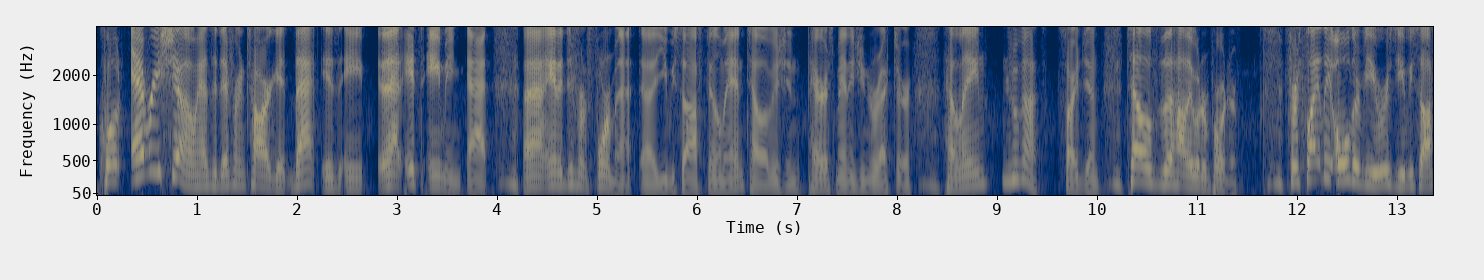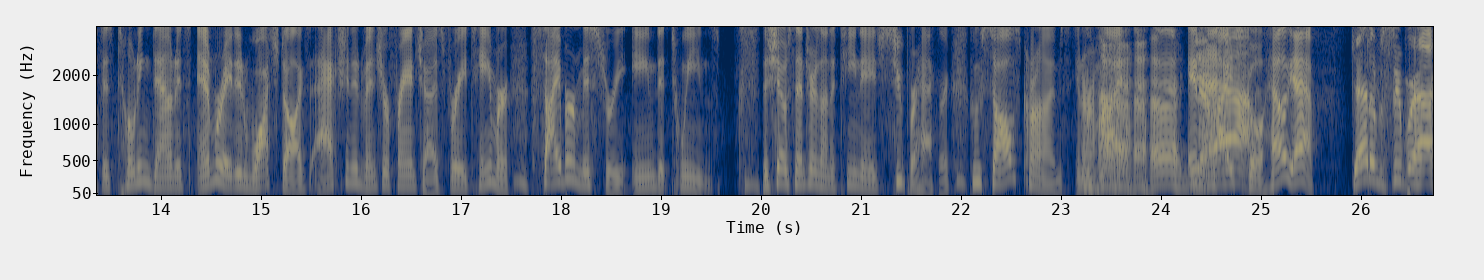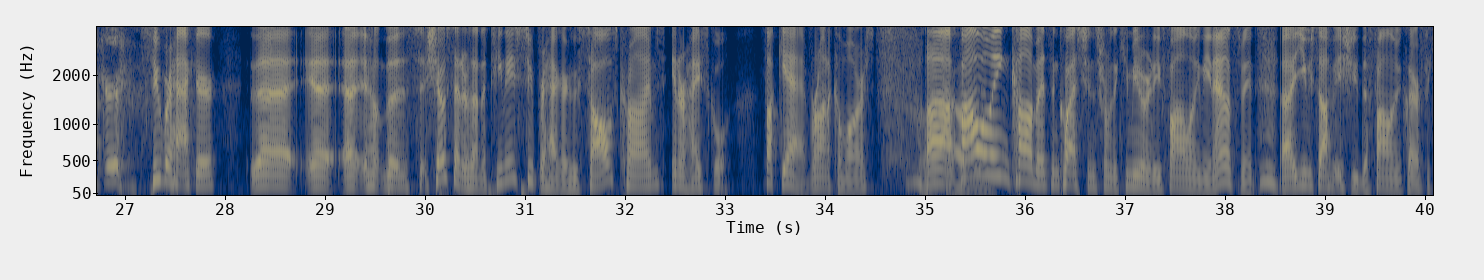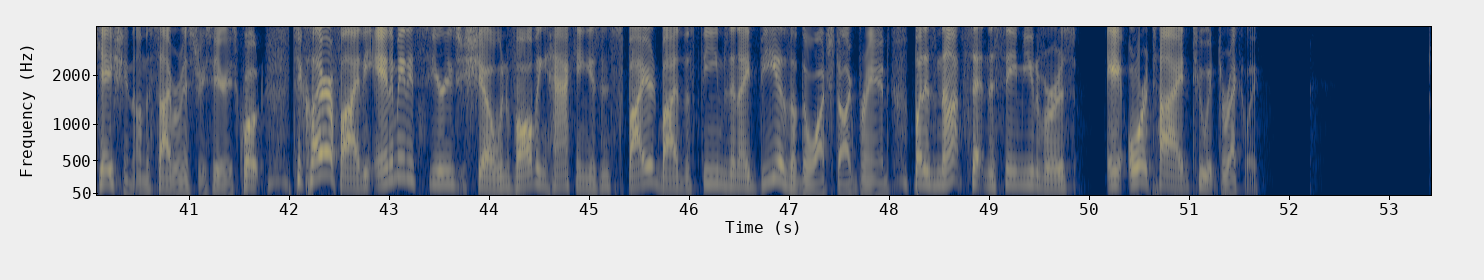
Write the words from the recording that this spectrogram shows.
Quote, every show has a different target that is a, that it's aiming at uh, and a different format. Uh, Ubisoft Film and Television, Paris Managing Director Helene Juguet, sorry, Jen, tells the Hollywood Reporter. For slightly older viewers, Ubisoft is toning down its M-rated Watch Dogs action-adventure franchise for a tamer cyber mystery aimed at tweens. The show centers on a teenage super hacker who solves crimes in her high in her high school. Hell yeah Get him, super hacker. super hacker. Uh, uh, uh, the show centers on a teenage super hacker who solves crimes in her high school. Fuck yeah, Veronica Mars. Uh, following comments and questions from the community following the announcement, uh, Ubisoft issued the following clarification on the Cyber Mystery series. Quote, to clarify, the animated series show involving hacking is inspired by the themes and ideas of the Watchdog brand, but is not set in the same universe eh, or tied to it directly.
